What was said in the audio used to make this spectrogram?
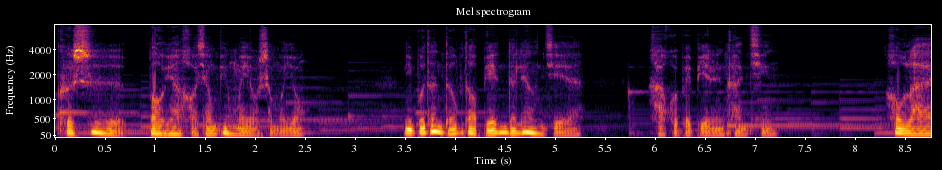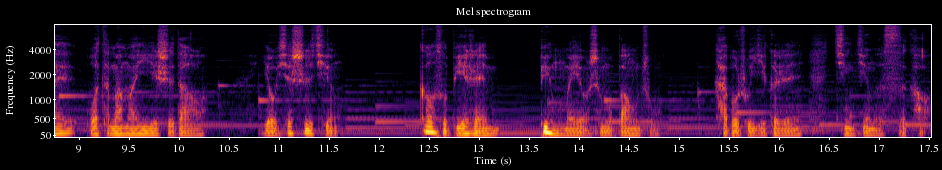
可是抱怨好像并没有什么用，你不但得不到别人的谅解，还会被别人看轻。后来我才慢慢意识到，有些事情告诉别人并没有什么帮助。还不如一个人静静的思考。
